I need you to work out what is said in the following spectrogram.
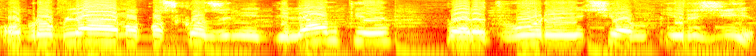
Обробляємо пошкоджені ділянки перетворюючим іржі.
